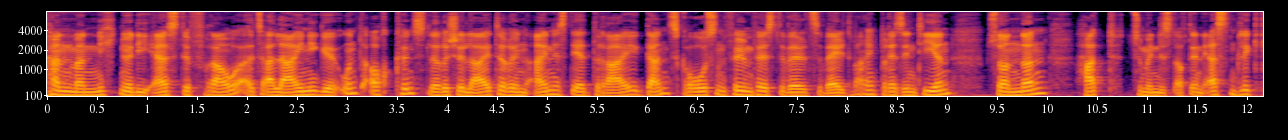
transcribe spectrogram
kann man nicht nur die erste Frau als alleinige und auch künstlerische Leiterin eines der drei ganz großen Filmfestivals weltweit präsentieren, sondern hat, zumindest auf den ersten Blick,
